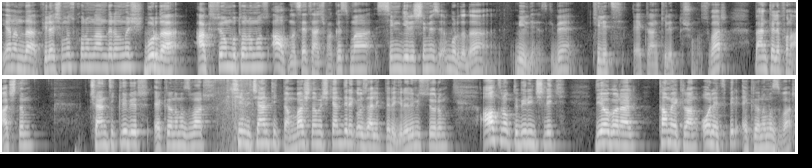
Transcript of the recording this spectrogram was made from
Yanında flaşımız konumlandırılmış. Burada aksiyon butonumuz, altında set açma kısmı, sim girişimiz ve burada da bildiğiniz gibi kilit, ekran kilit tuşumuz var. Ben telefonu açtım. Çentikli bir ekranımız var. Şimdi çentikten başlamışken direkt özelliklere girelim istiyorum. 6.1 inçlik diagonal tam ekran OLED bir ekranımız var.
